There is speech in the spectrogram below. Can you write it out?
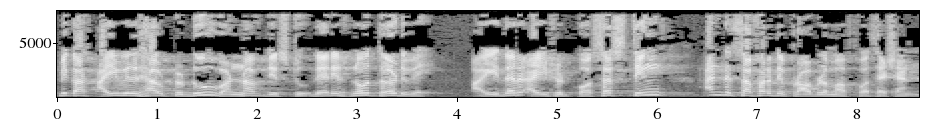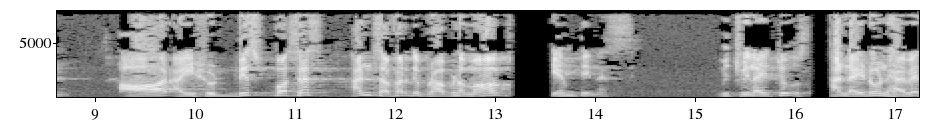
because I will have to do one of these two. There is no third way. Either I should possess things and suffer the problem of possession, or I should dispossess and suffer the problem of emptiness. Which will I choose? And I don't have a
